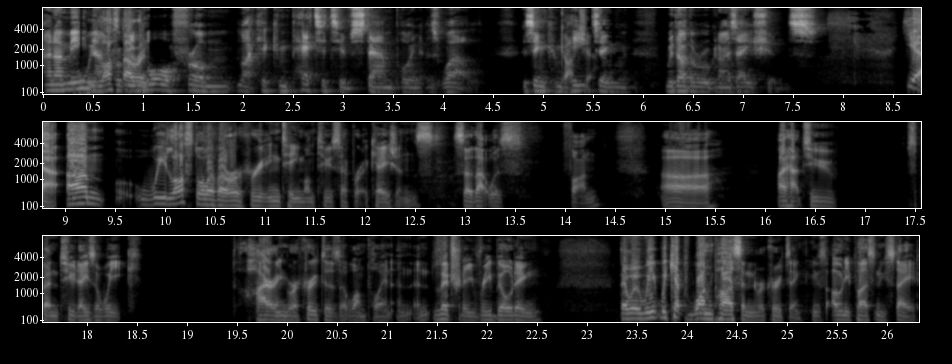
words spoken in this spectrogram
and I mean we that lost our... more from like a competitive standpoint as well, as in competing gotcha. with other organizations. Yeah, um, we lost all of our recruiting team on two separate occasions, so that was fun. Uh, I had to spend two days a week hiring recruiters at one point and, and literally rebuilding. There were we, we kept one person recruiting. He was the only person who stayed.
